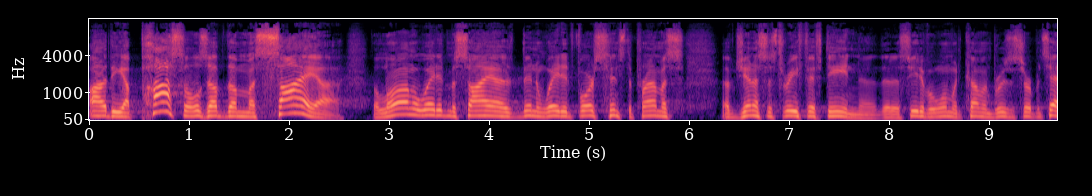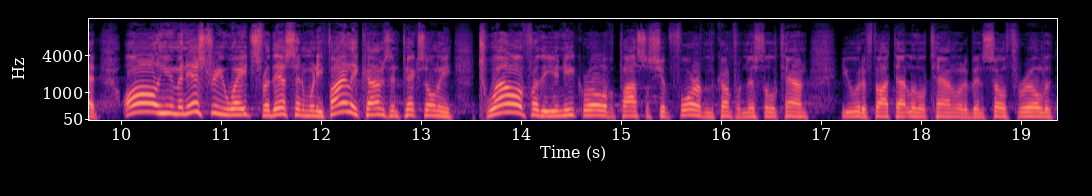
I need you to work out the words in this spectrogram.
are the apostles of the Messiah. The long-awaited Messiah has been waited for since the promise of Genesis 3.15, uh, that a seed of a woman would come and bruise a serpent's head. All human history waits for this, and when he finally comes and picks only 12 for the unique role of apostleship, four of them come from this little town, you would have thought that little town would have been so thrilled,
